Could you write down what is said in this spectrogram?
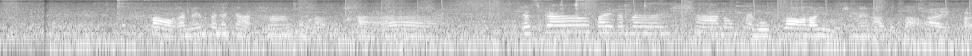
ๆต่อกันด้วยบรรยากาศห้างของเราค่ะ Let's go ไปกันเลย ชานมไข่มุกรอเราอยู่ใช่ไหมคะสาวใช่ค่ะ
